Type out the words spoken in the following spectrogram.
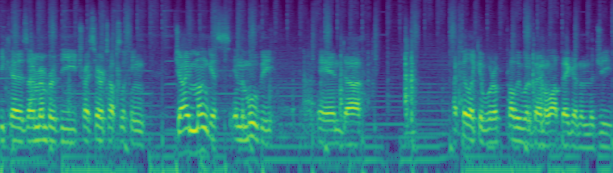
because I remember the Triceratops looking ginormous in the movie and uh, I feel like it would probably would have been a lot bigger than the Jeep.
